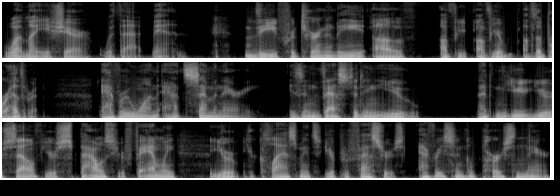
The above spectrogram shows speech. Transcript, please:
What might you share with that man? The fraternity of of of your of the brethren. Everyone at seminary is invested in you. That you yourself, your spouse, your family, your your classmates, your professors, every single person there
